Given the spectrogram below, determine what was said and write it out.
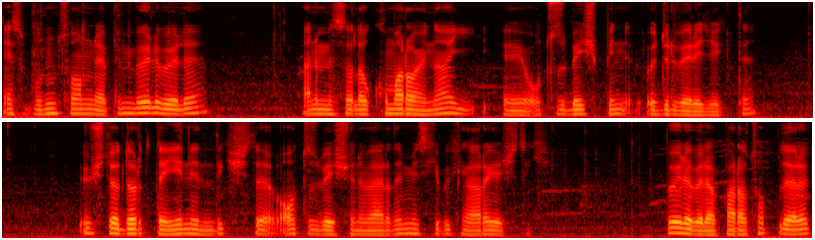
Neyse bunu sonra yapayım. Böyle böyle Hani mesela kumar oyna e, 35 bin ödül verecekti. 3'te 4'te yenildik işte 35 yönü verdi mis gibi kâra geçtik. Böyle böyle para toplayarak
